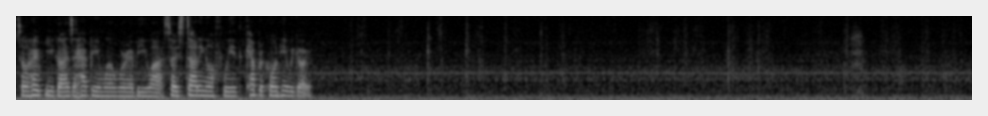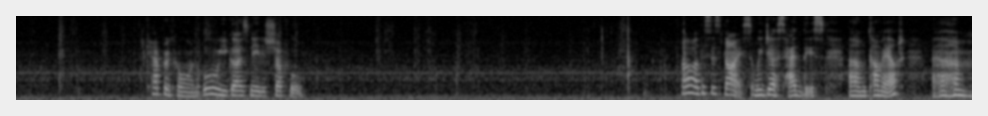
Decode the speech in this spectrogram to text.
So I hope you guys are happy and well wherever you are. So starting off with Capricorn, here we go. Capricorn. Oh, you guys need a shuffle. Oh, this is nice. We just had this um, come out um,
